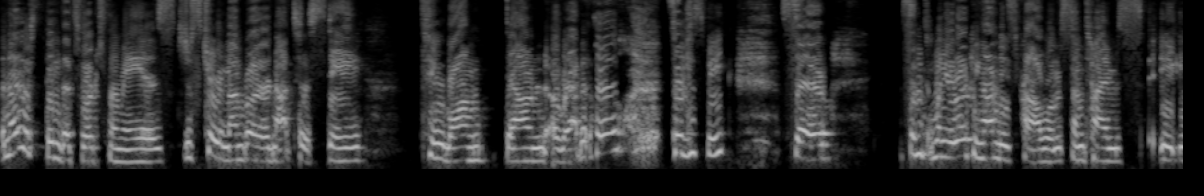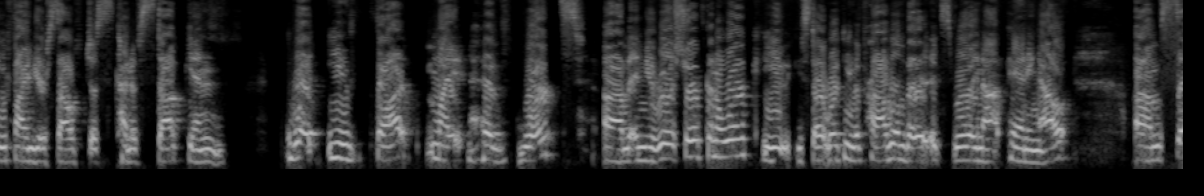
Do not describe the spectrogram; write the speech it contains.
Another thing that's worked for me is just to remember not to stay too long down a rabbit hole, so to speak. So, some, when you're working on these problems, sometimes you, you find yourself just kind of stuck in what you thought might have worked um, and you're really sure it's going to work you, you start working the problem but it's really not panning out um, so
